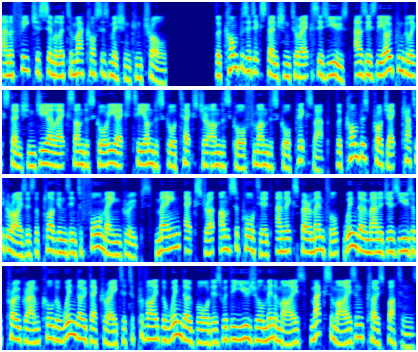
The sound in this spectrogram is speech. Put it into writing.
and a feature similar to MacOS's Mission Control. The composite extension to X is used, as is the OpenGL extension glx underscore ext underscore texture underscore from underscore pixmap. The Compiz project categorizes the plugins into four main groups, main, extra, unsupported, and experimental. Window managers use a program called a window decorator to provide the window borders with the usual minimize, maximize and close buttons.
